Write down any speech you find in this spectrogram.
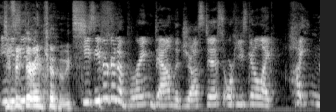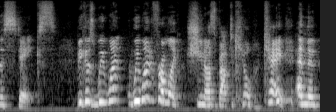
Do you think they're in cahoots? he's either gonna bring down the justice or he's gonna like heighten the stakes because we went we went from like Shih-na's about to kill Kay and then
